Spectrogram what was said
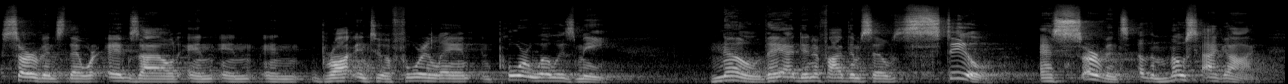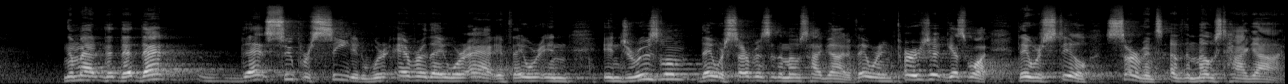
servants that were exiled and, and, and brought into a foreign land, and poor woe is me. No, they identified themselves still as servants of the Most High God. No matter that, that, that, that superseded wherever they were at. If they were in, in Jerusalem, they were servants of the Most High God. If they were in Persia, guess what? They were still servants of the Most High God.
